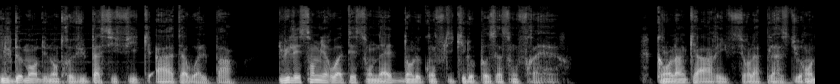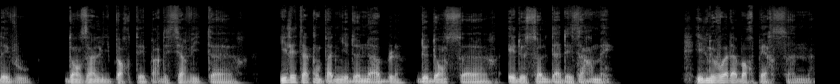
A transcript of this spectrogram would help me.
Il demande une entrevue pacifique à Atahualpa, lui laissant miroiter son aide dans le conflit qu'il oppose à son frère. Quand l'Inca arrive sur la place du rendez-vous, dans un lit porté par des serviteurs, il est accompagné de nobles, de danseurs et de soldats désarmés. Il ne voit d'abord personne.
